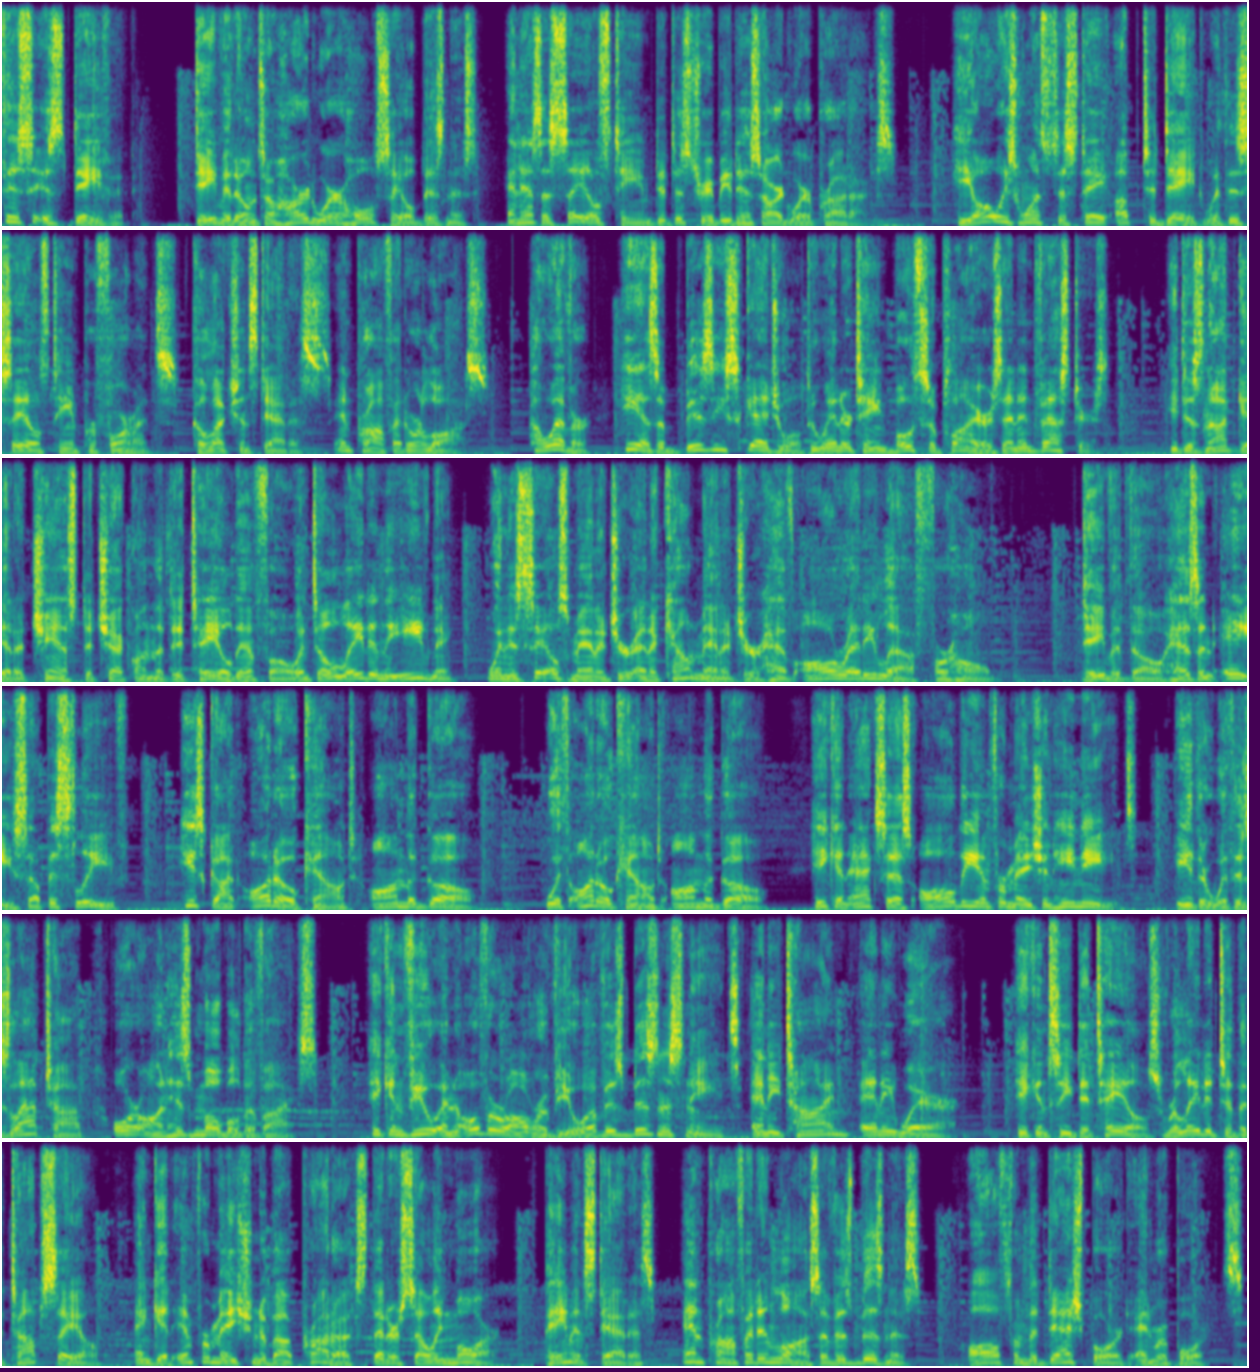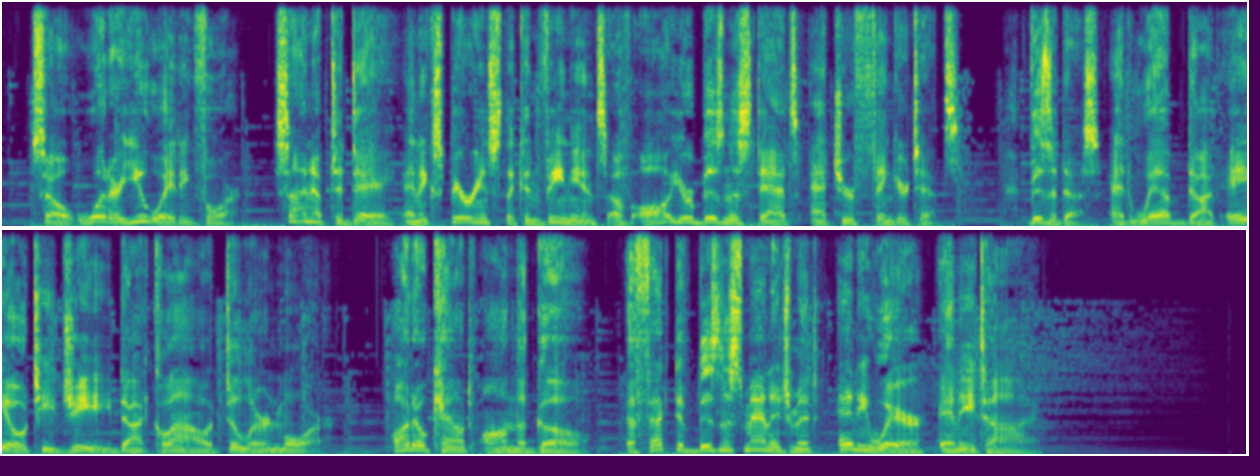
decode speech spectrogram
This is David. David owns a hardware wholesale business and has a sales team to distribute his hardware products. He always wants to stay up to date with his sales team performance, collection status, and profit or loss. However, he has a busy schedule to entertain both suppliers and investors. He does not get a chance to check on the detailed info until late in the evening, when his sales manager and account manager have already left for home. David, though, has an ace up his sleeve. He's got AutoCount on the go. With AutoCount on the go, he can access all the information he needs, either with his laptop or on his mobile device. He can view an overall review of his business needs anytime, anywhere. He can see details related to the top sale and get information about products that are selling more, payment status, and profit and loss of his business, all from the dashboard and reports. So, what are you waiting for? Sign up today and experience the convenience of all your business stats at your fingertips. Visit us at web.aotg.cloud to learn more. AutoCount on the go. Effective business management anywhere, anytime.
